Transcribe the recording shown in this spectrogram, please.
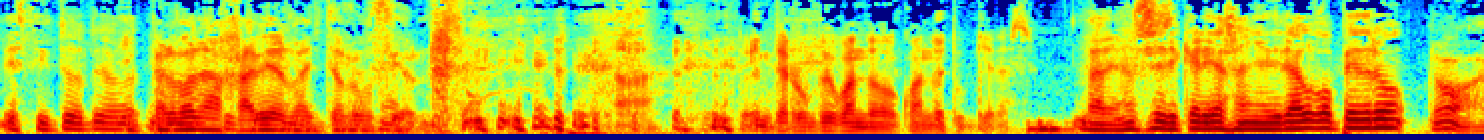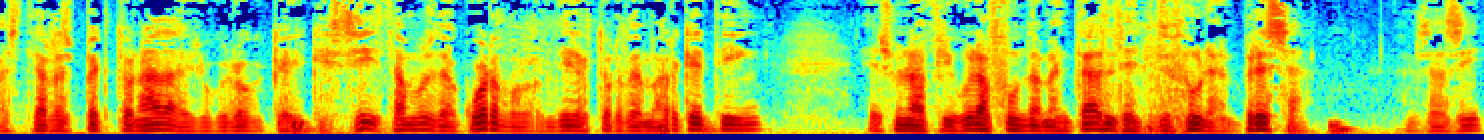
instituto. perdona, Javier, la interrupción. Ah, interrumpe cuando, cuando tú quieras. Vale, no sé si querías añadir algo, Pedro. No, a este respecto nada. Yo creo que, que sí, estamos de acuerdo. El director de marketing es una figura fundamental dentro de una empresa. Es así.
